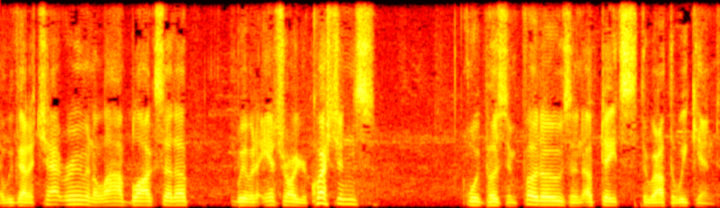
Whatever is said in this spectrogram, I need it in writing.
And we've got a chat room and a live blog set up. We'll be able to answer all your questions. We'll be posting photos and updates throughout the weekend.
